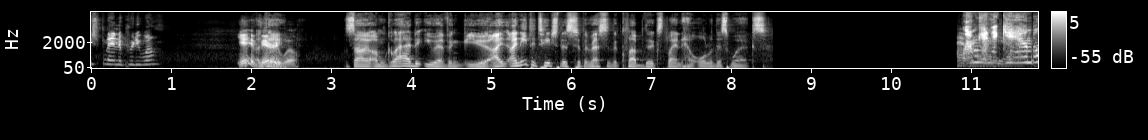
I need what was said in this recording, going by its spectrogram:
He's playing it pretty well. Yeah, very Okay. well. So I'm glad that you haven't you. I, I need to teach this to the rest of the club to explain how all of this works. I'm gonna gamble.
